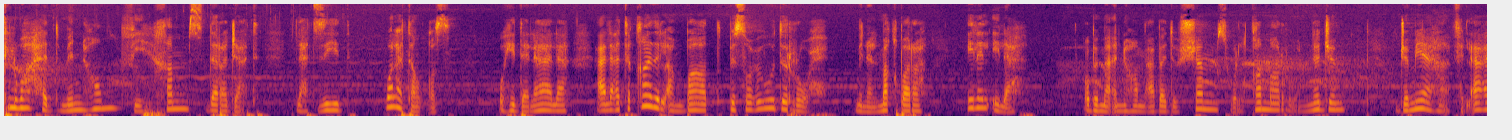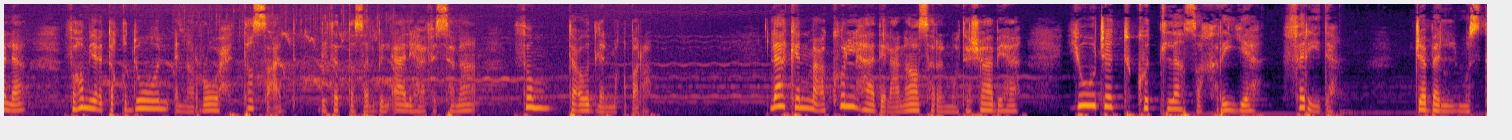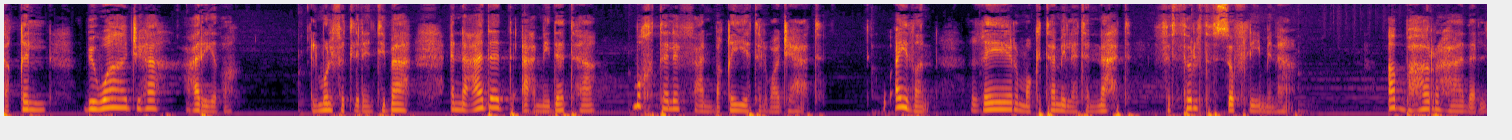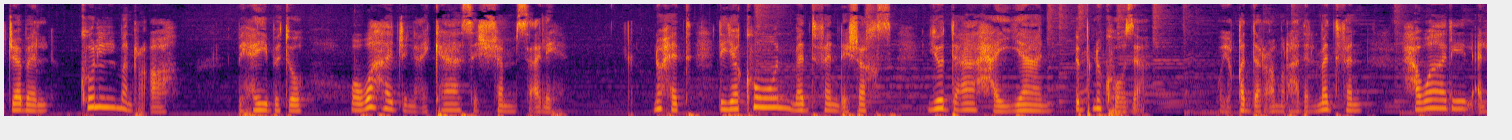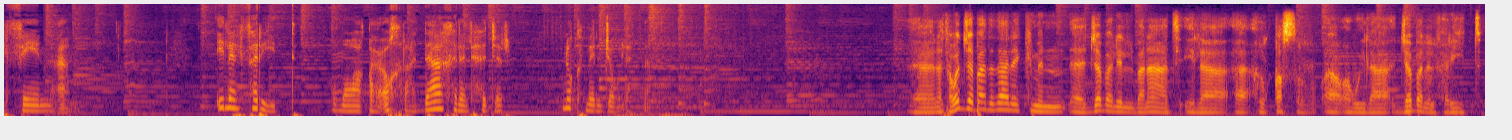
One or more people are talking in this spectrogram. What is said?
كل واحد منهم فيه خمس درجات. لا تزيد ولا تنقص. وهي دلالة على اعتقاد الأنباط بصعود الروح من المقبرة إلى الإله. وبما أنهم عبدوا الشمس والقمر والنجم جميعها في الأعلى فهم يعتقدون أن الروح تصعد لتتصل بالآلهة في السماء ثم تعود للمقبرة. لكن مع كل هذه العناصر المتشابهة يوجد كتلة صخرية فريدة. جبل مستقل بواجهة عريضة. الملفت للانتباه أن عدد أعمدتها مختلف عن بقية الواجهات وأيضا غير مكتملة النحت في الثلث السفلي منها. أبهر هذا الجبل كل من رآه بهيبته ووهج انعكاس الشمس عليه. نحت ليكون مدفن لشخص يدعى حيان ابن كوزا ويقدر عمر هذا المدفن حوالي الألفين عام. إلى الفريد ومواقع أخرى داخل الحجر نكمل جولتنا. آه، نتوجه بعد ذلك من آه، جبل البنات إلى آه، القصر أو إلى جبل الفريد.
